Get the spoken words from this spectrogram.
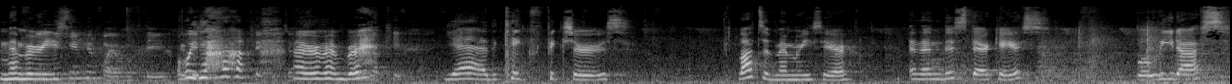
Memories. came here for your birthday. Oh yeah. I remember. Yeah, the cake pictures. Lots of memories here. And then this staircase will lead us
